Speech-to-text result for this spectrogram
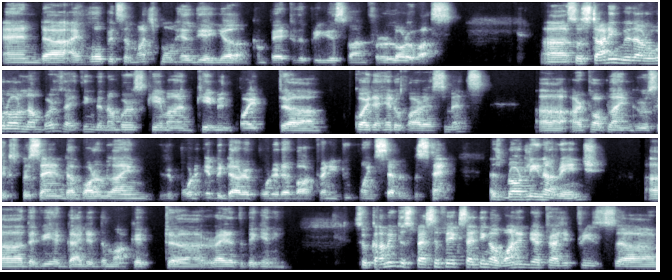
And uh, I hope it's a much more healthier year compared to the previous one for a lot of us. Uh, so starting with our overall numbers, I think the numbers came on came in quite uh, quite ahead of our estimates. Uh, our top line grew 6%. Our bottom line reported EBITDA reported about 22.7%. That's broadly in our range. Uh, that we had guided the market uh, right at the beginning. So coming to specifics, I think our One India trajectory is uh,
